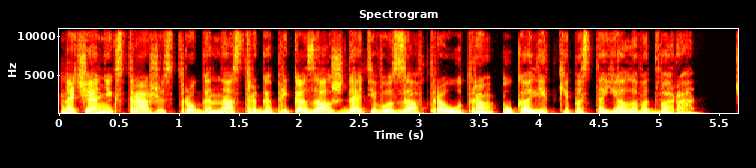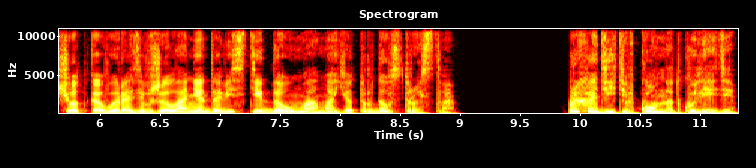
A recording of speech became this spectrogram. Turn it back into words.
Начальник стражи строго-настрого приказал ждать его завтра утром у калитки постоялого двора, четко выразив желание довести до ума мое трудоустройство. «Проходите в комнатку, леди»,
